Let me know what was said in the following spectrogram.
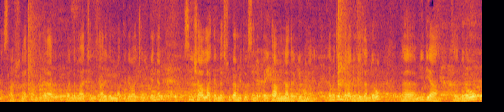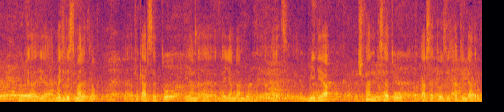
መስራቾች ናቸው። እንደገና ወንድማችን ካሊድም አጠገባችን ይገኛል። እስ إن شاء الله ከእነሱ ጋርም የተወሰነ ቆይታ የምናደርግ ይሆናል። ለመጀመሪያ ጊዜ ዘንድሮ ለሚዲያ ተብሎ የመጅሊስ ማለት ነው ፍቃድ ሰጥቶ ለእያንዳንዱ ማለት ሚዲያ ሽፋን እንዲሰጡ ፍቃድ ሰጥቶ እዚህ ሐጅ እንዲያደርጉ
